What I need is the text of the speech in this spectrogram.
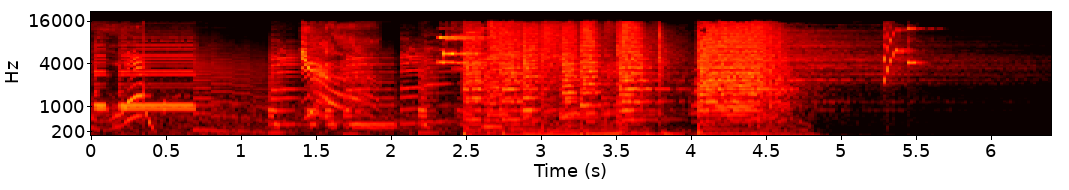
Yeah!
